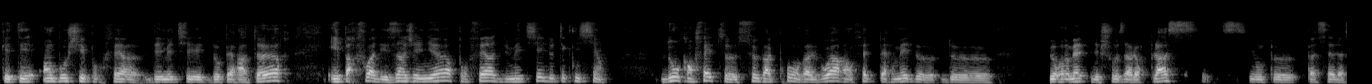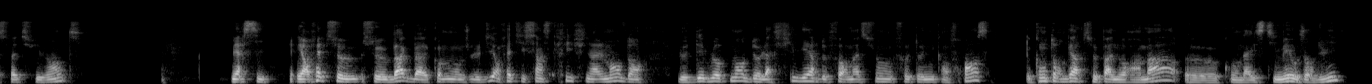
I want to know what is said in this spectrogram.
qui étaient embauchés pour faire des métiers d'opérateur et parfois des ingénieurs pour faire du métier de technicien. Donc, en fait, ce bac pro, on va le voir, en fait, permet de, de, remettre les choses à leur place. Si on peut passer à la slide suivante. Merci. Et en fait, ce, bac, bah, comme je le dis, en fait, il s'inscrit finalement dans le développement de la filière de formation photonique en France. Et quand on regarde ce panorama euh, qu'on a estimé aujourd'hui,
